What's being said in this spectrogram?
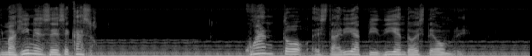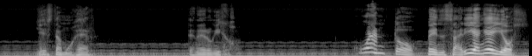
Imagínense ese caso. ¿Cuánto estaría pidiendo este hombre y esta mujer tener un hijo? ¿Cuánto pensarían ellos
